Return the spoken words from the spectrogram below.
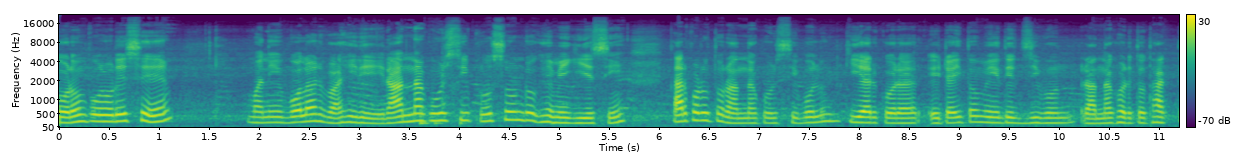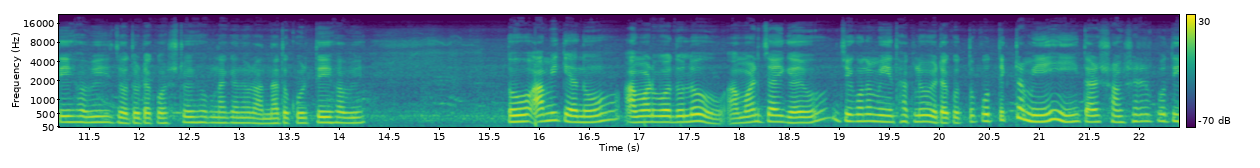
গরম পড়েছে। মানে বলার বাহিরে, রান্না করছি, প্রচণ্ড ঘেমে গিয়েছি। তারপরেও তো রান্না করছি, বলুন কি আর করার? এটাই তো মেয়েদের জীবন। রান্নাঘরে তো থাকতেই হবে, যতটা কষ্টই হোক না কেন রান্না তো করতেই হবে। তো আমি কেন? আমার বদলেও আমার জায়গায়ও যে কোনো মেয়ে থাকলেও এটা করতো। প্রত্যেকটা মেয়েই তার সংসারের প্রতি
